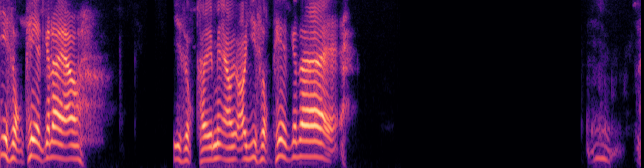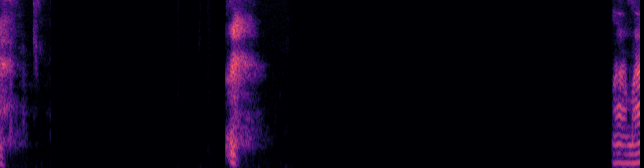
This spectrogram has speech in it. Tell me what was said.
ยี่สกเทศก็ได้เอายี่สกไทยไม่เอาเอายี่สกเทศก็ได้ มามา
